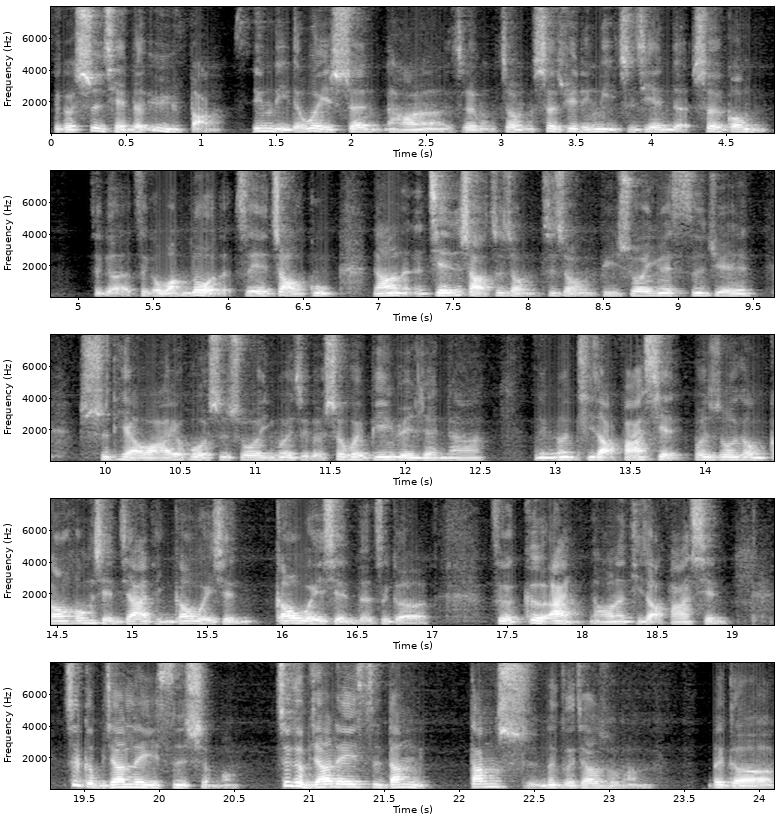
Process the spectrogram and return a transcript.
这个事前的预防、心理的卫生，然后呢这种这种社区邻里之间的社工这个这个网络的这些照顾，然后呢减少这种这种比如说因为思觉失调啊，又或者是说因为这个社会边缘人啊。能不能提早发现，或者说这种高风险家庭、高危险、高危险的这个这个个案，然后呢提早发现，这个比较类似什么？这个比较类似当当时那个叫什么？那个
